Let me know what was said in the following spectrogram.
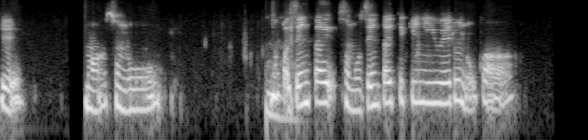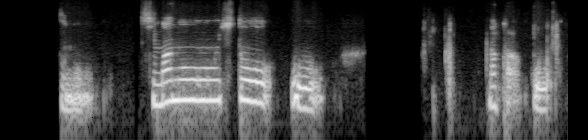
で、まあ、その、なんか全体、その全体的に言えるのが、その、島の人を、なんかこう、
